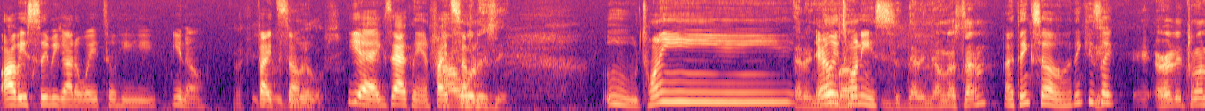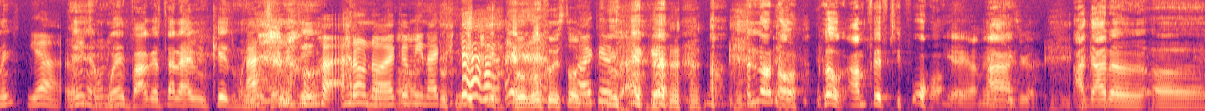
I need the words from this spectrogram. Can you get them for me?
Obviously, we gotta wait till he, you know, Like he fights some. develops. Yeah, exactly, and fights How some. old is he? Ooh, twenty, early younger- twenties. That a younger son? I think so. I think he's He- like early twenties. Yeah, early Damn, 20s. when Vargas started having kids when he was seventeen. I don't know. I could mean I could. Look, look who is talking. I could. I could. no, no. Look, I'm 54. Yeah, yeah, how many I, kids you got? I got a, a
